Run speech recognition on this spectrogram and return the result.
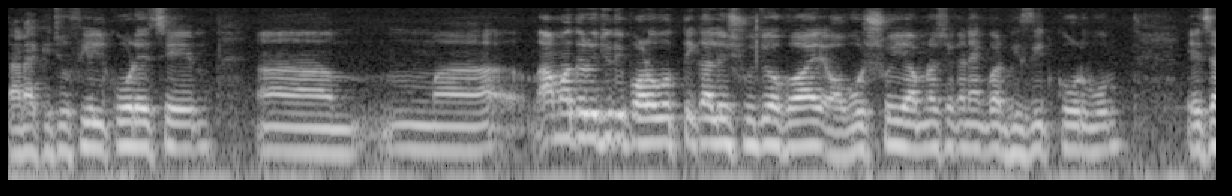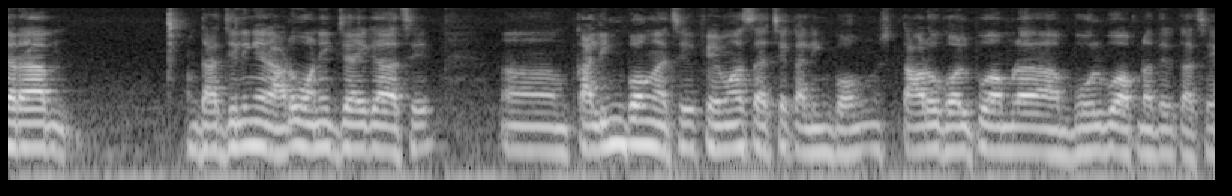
তারা কিছু ফিল করেছে। আমাদেরও যদি পরবর্তীকালে সুযোগ হয় অবশ্যই আমরা সেখানে একবার ভিজিট করব। এছাড়া দার্জিলিংয়ের আরও অনেক জায়গা আছে। কালিম্পং আছে ফেমাস আছে কালিম্পং। তারও গল্প আমরা বলব আপনাদের কাছে।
